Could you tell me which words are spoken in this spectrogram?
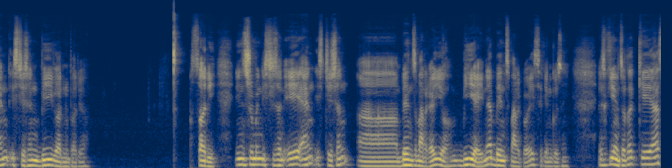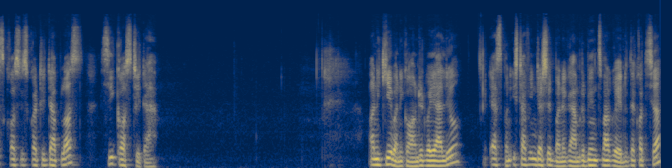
and station B गर्नु पऱ्यो sorry instrument station A and station benchmark है यो बी होइन बेन्च मार्क हो है सेकेन्डको चाहिँ यसको के हुन्छ त? KS cos square theta plus C cos theta अनि के भनेको हन्ड्रेड भइहाल्यो? एस भने स्टाफ इन्टरसेप्ट भनेको हाम्रो बेन्च मार्कको हेर्नु त कति छ?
